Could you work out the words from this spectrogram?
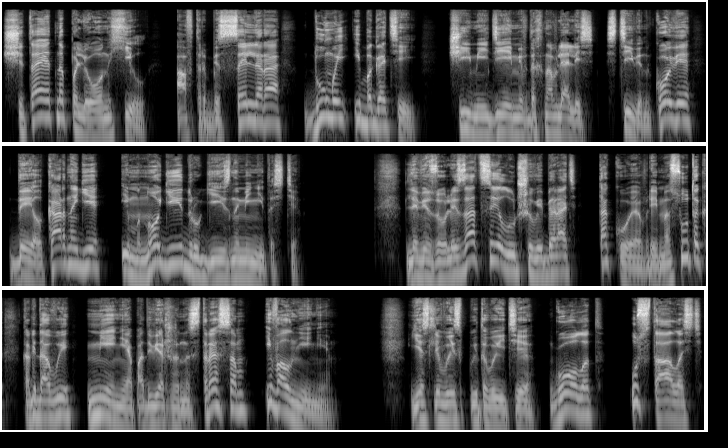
считает Наполеон Хилл, автор бестселлера «Думай и богатей», чьими идеями вдохновлялись Стивен Кови, Дейл Карнеги и многие другие знаменитости. Для визуализации лучше выбирать такое время суток, когда вы менее подвержены стрессам и волнениям. Если вы испытываете голод, усталость,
